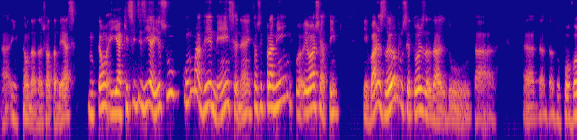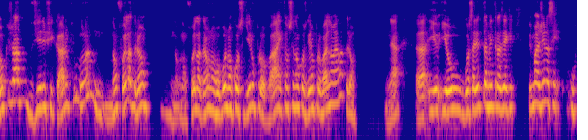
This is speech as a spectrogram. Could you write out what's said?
ah, então, da, da, JBS. Então, e aqui se dizia isso com uma veemência, né? Então, assim, para mim, eu acho que assim, tem tem vários amplos setores da, da, do, da, é, da, do povão que já verificaram que o Lula não foi ladrão, não, não foi ladrão, não roubou, não conseguiram provar, então se não conseguiram provar, ele não é ladrão. Né? Uh, e, e, eu gostaria de também trazer aqui, imagina assim, o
